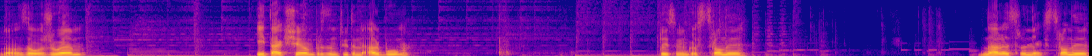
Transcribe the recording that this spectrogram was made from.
No, założyłem. I tak się prezentuje ten album. Tutaj są jego strony. No ale strony jak strony.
